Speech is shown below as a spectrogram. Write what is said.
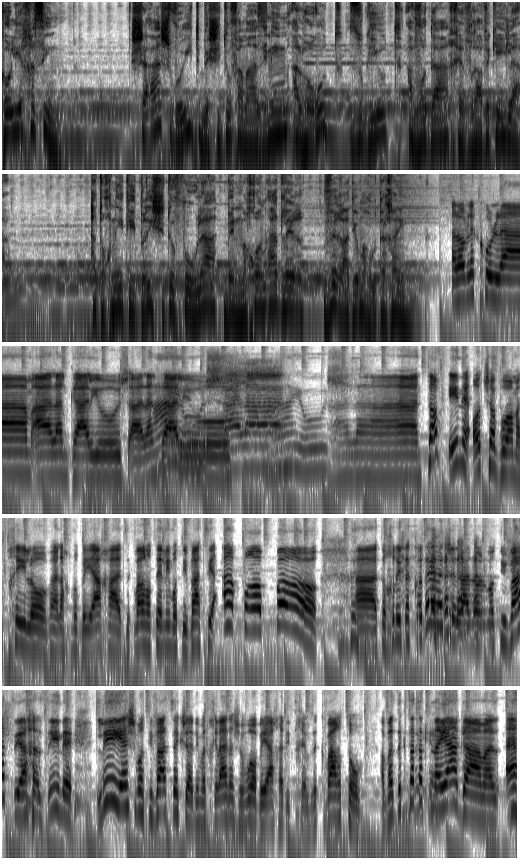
כל יחסים. שעה שבועית בשיתוף המאזינים על הורות, זוגיות, עבודה, חברה וקהילה. התוכנית היא פרי שיתוף פעולה בין מכון אדלר ורדיו מהות החיים. שלום לכולם, אהלן גליוש, אהלן דליוש. אהלן. אהלן. טוב, הנה, עוד שבוע מתחיל לו, ואנחנו ביחד, זה כבר נותן לי מוטיבציה. אפרופו, התוכנית הקודמת שלנו על מוטיבציה, אז הנה, לי יש מוטיבציה כשאני מתחילה את השבוע ביחד איתכם, זה כבר טוב. אבל זה קצת. התניה גם, אז אה,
